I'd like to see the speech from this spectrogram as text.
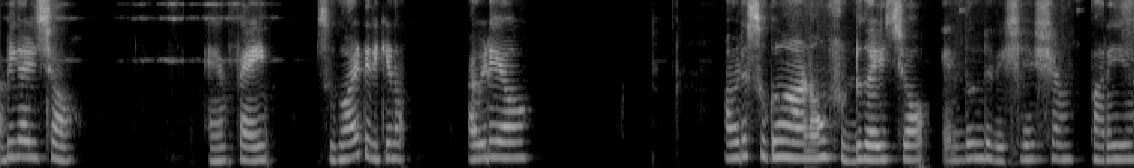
അബി കഴിച്ചോ? ഏ ഫൈൻ സുഖമായിട്ടിരിക്കണം. അവിടെയോ? അവിടെ സുഖമാണോ? ഫുഡ് കഴിച്ചോ? എന്തുണ്ട് വിശേഷം? പറയ.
